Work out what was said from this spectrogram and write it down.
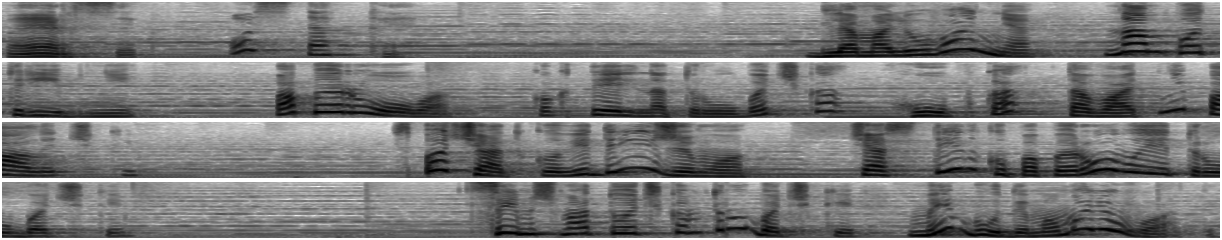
персик. Ось таке. Для малювання нам потрібні паперова коктейльна трубочка, губка та ватні палички. Спочатку відріжемо частинку паперової трубочки. Цим шматочком трубочки ми будемо малювати.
